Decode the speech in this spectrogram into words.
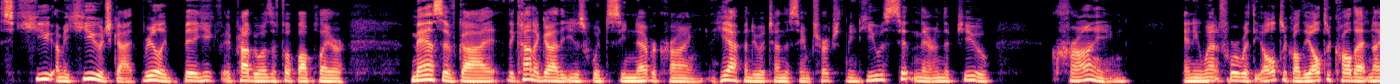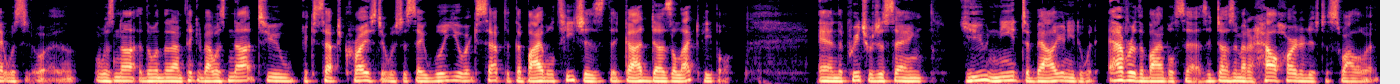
This huge, I mean, huge guy, really big. He, probably was a football player, massive guy, the kind of guy that you just would see never crying. He happened to attend the same church with me. And he was sitting there in the pew crying and he went forward with the altar call. The altar call that night was uh, was not the one that I'm thinking about was not to accept Christ. It was to say, "Will you accept that the Bible teaches that God does elect people?" And the preacher was just saying, You need to bow your knee to whatever the Bible says. It doesn't matter how hard it is to swallow it.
